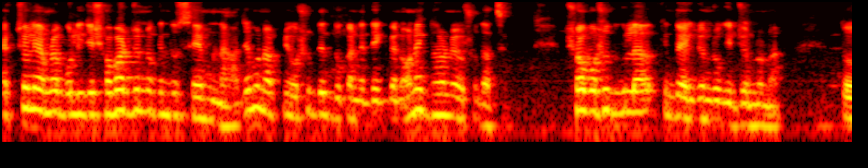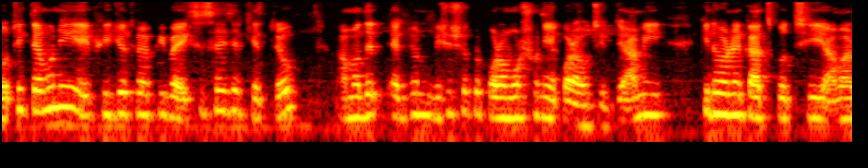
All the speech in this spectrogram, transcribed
অ্যাকচুয়ালি আমরা বলি যে সবার জন্য কিন্তু সেম না। যেমন আপনি ওষুধের দোকানে দেখবেন অনেক ধরনের ওষুধ আছে। সব ওষুধগুলা কিন্তু একজন রোগীর জন্য না। তো ঠিক তেমনই এই ফিজিওথেরাপি বা এক্সারসাইজের ক্ষেত্রেও আমাদের একজন বিশেষজ্ঞের পরামর্শ নিয়ে করা উচিত। যে আমি কি ধরনের কাজ করছি, আমার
